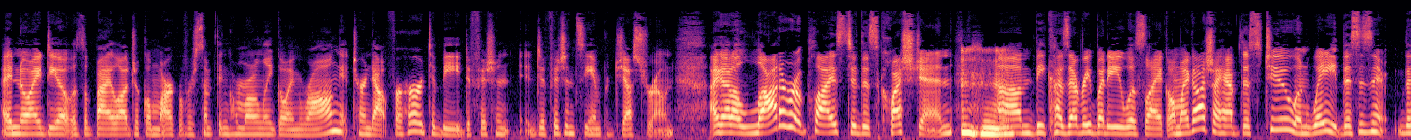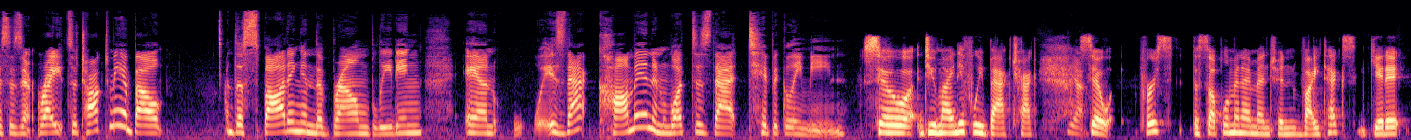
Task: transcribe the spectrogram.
I had no idea it was a biological marker for something hormonally going wrong. It turned out for her to be deficient deficiency in progesterone. I got a lot of replies to this question mm-hmm. um, because everybody was like, "Oh my gosh, I have this too," and wait, this isn't this isn't right. So talk to me about the spotting and the brown bleeding and is that common and what does that typically mean so do you mind if we backtrack yeah. so first the supplement I mentioned, Vitex, get it,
